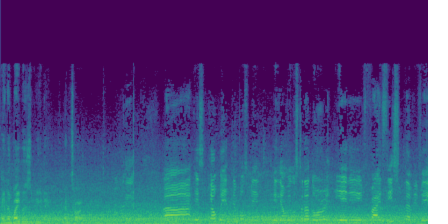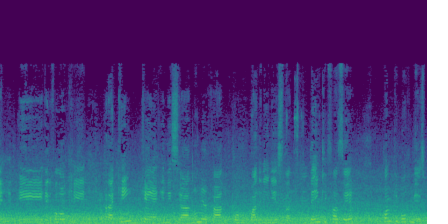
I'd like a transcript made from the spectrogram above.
Pen and paper is all you need, and time. Uh, esse aqui é o Ben Temple Smith. Ele é um ilustrador e ele faz isso para viver. E ele falou que para quem quer iniciar no mercado como quadrinista, tem que fazer comic book mesmo,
